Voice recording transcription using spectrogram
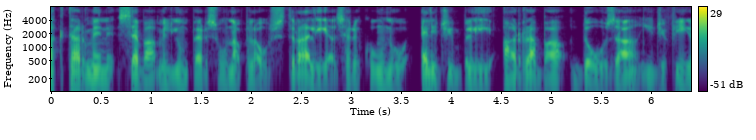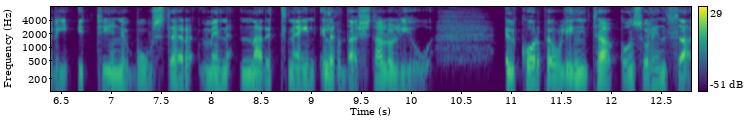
Aktar minn seba' miljun persuna fl-Awstralja ser ikunu eliġibbli għar-raba' doża, jiġifieri t-tieni booster minn nhar it-Tnejn il-ħdax ta' Lulju. Il-korp ewlieni ta' konsulenza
